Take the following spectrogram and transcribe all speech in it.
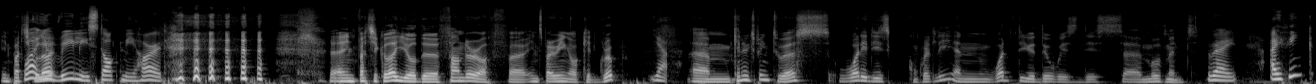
In particular, you really stalked me hard. uh, in particular, you're the founder of uh, Inspiring Orchid Group. Yeah. Um, can you explain to us what it is concretely and what do you do with this uh, movement? right. I think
